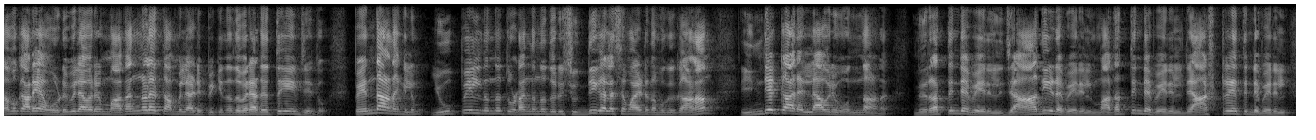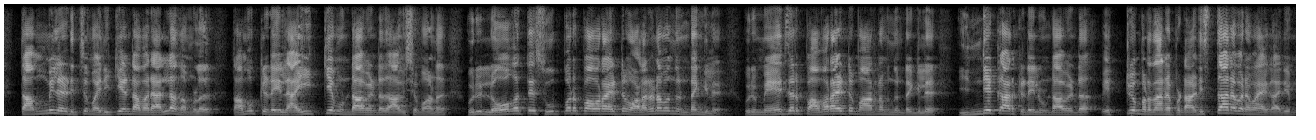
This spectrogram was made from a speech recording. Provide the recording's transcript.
നമുക്കറിയാം ഒടുവിൽ അവർ മതങ്ങളെ തമ്മിൽ അടുപ്പിക്കുന്നത് വരെ അത് എത്തുകയും ചെയ്തു. ഇപ്പം എന്താണെങ്കിലും യു പിയിൽ നിന്ന് തുടങ്ങുന്നത് ഒരു ശുദ്ധി കലശമായിട്ട് നമുക്ക് കാണാം. ഇന്ത്യക്കാരെല്ലാവരും ഒന്നാണ്. നിറത്തിന്റെ പേരിൽ ജാതിയുടെ പേരിൽ മതത്തിന്റെ പേരിൽ രാഷ്ട്രീയത്തിന്റെ പേരിൽ തമ്മിലടിച്ച് മരിക്കേണ്ടവരല്ല നമ്മൾ നമുക്കിടയിൽ ഐക്യം ഉണ്ടാവേണ്ടത് ആവശ്യമാണ്. ഒരു ലോകത്തെ സൂപ്പർ പവറായിട്ട് വളരണമെന്നുണ്ടെങ്കിൽ ഒരു മേജർ പവറായിട്ട് മാറണമെന്നുണ്ടെങ്കിൽ ഇന്ത്യക്കാർക്കിടയിൽ ഉണ്ടാവേണ്ട ഏറ്റവും പ്രധാനപ്പെട്ട അടിസ്ഥാനപരമായ കാര്യം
